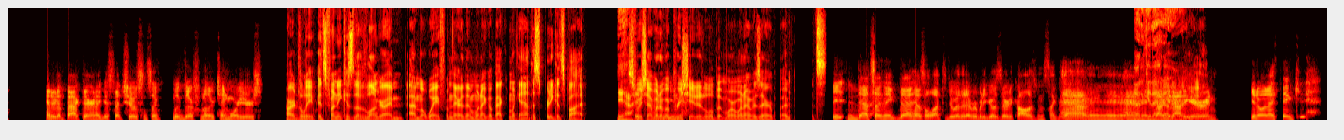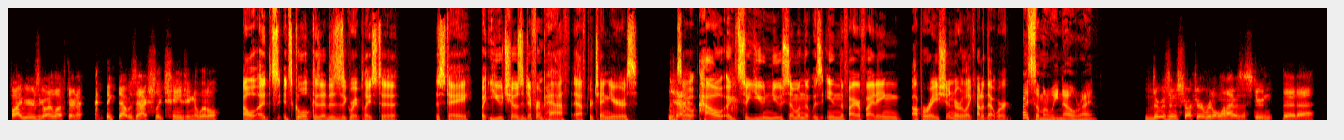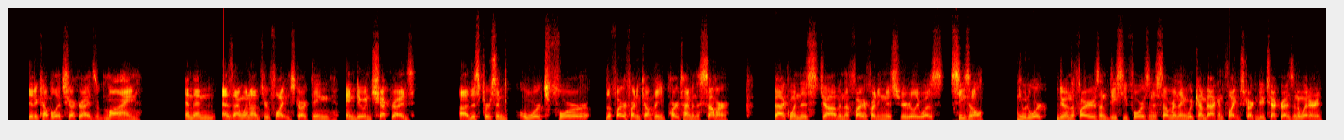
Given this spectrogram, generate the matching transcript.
ended up back there. And I guess that shows since I lived there for another 10 more years. Hard to leave. It's funny because the longer I'm I'm away from there, then when I go back, I'm like, yeah, this is a pretty good spot. Yeah. Just wish I would have Yeah. appreciated it a little bit more when I was there. But it's that's I think that has a lot to do with it. Everybody goes there to college and it's like, ah, gotta get get, out of out of here, here. And you know, and I think five years ago I left there, and I, I think that was actually changing a little. oh, it's it's cool because this is a great place to to stay. But you chose a different path after ten years. Yeah. So how? uh, So you knew someone that was in the firefighting operation, or like how did that work? Probably someone we know, right? there was an instructor at Riddle when I was a student that uh, did a couple of check rides of mine, and then as I went on through flight instructing and doing check rides, uh, this person worked for the firefighting company part time in the summer, back when this job in the firefighting industry really was seasonal. He would work doing the fires on DC fours in the summer, and then would come back and flight instruct and do check rides in the winter. And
